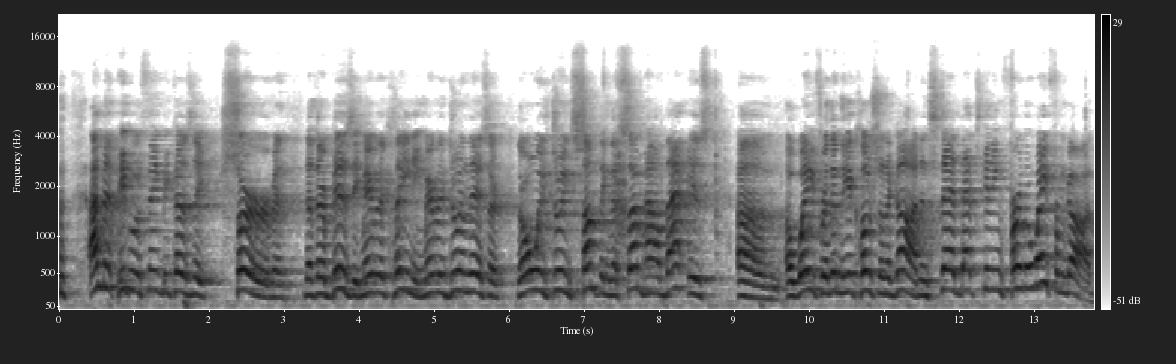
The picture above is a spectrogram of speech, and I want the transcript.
I met people who think because they serve and that they're busy, maybe they're cleaning, maybe they're doing this, or they're always doing something that somehow that is um, a way for them to get closer to God. Instead, that's getting further away from God.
